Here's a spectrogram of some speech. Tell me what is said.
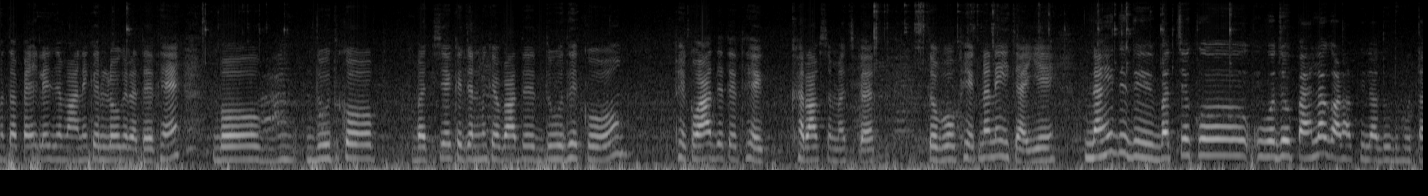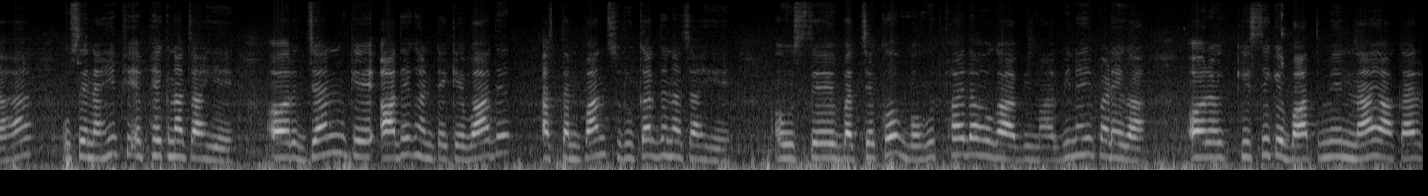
मतलब पहले ज़माने के लोग रहते थे वो दूध को बच्चे के जन्म के बाद दूध को फेंकवा देते थे खराब समझकर। तो वो फेंकना नहीं चाहिए। नहीं दीदी बच्चे को वो जो पहला गाढ़ा पीला दूध होता है उसे नहीं फेंकना चाहिए। और जन्म के आधे घंटे के बाद स्तनपान शुरू कर देना चाहिए। और उससे बच्चे को बहुत फ़ायदा होगा बीमार भी नहीं पड़ेगा। और किसी के बात में ना आकर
